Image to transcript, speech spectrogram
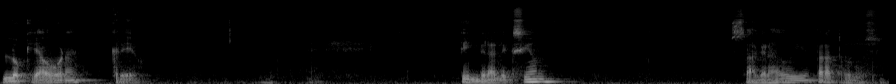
lo que ahora creo. Fin de la lección. Sagrado día para todos.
